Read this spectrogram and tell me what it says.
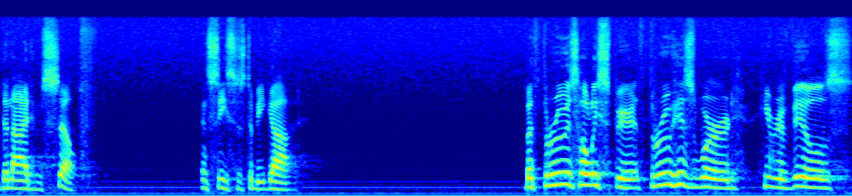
denied Himself and ceases to be God. But through His Holy Spirit, through His Word, He reveals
